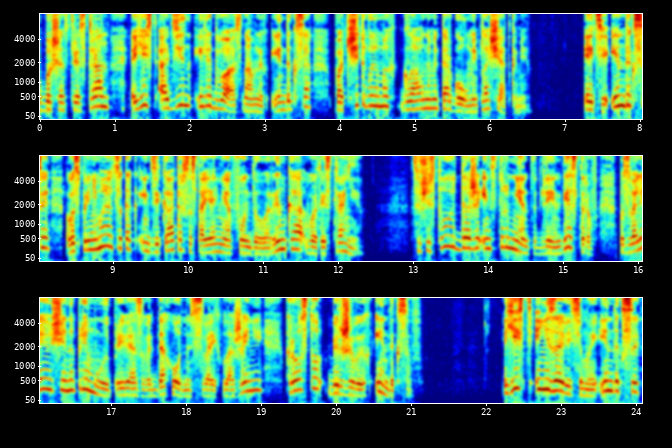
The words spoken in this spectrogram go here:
в большинстве стран есть один или два основных индекса, подсчитываемых главными торговыми площадками. Эти индексы воспринимаются как индикатор состояния фондового рынка в этой стране. Существуют даже инструменты для инвесторов, позволяющие напрямую привязывать доходность своих вложений к росту биржевых индексов. Есть и независимые индексы,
